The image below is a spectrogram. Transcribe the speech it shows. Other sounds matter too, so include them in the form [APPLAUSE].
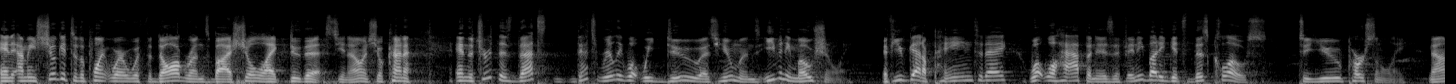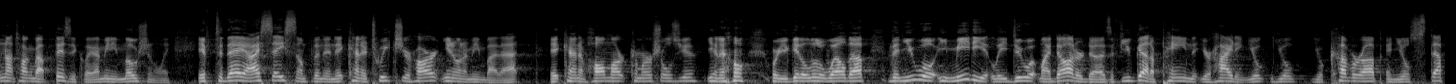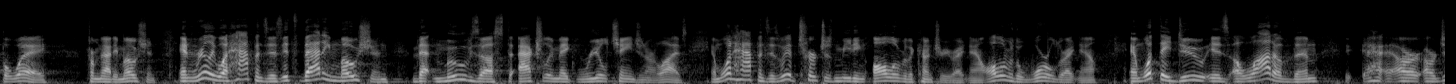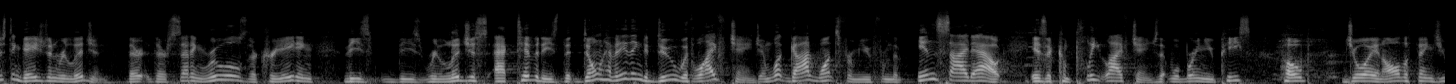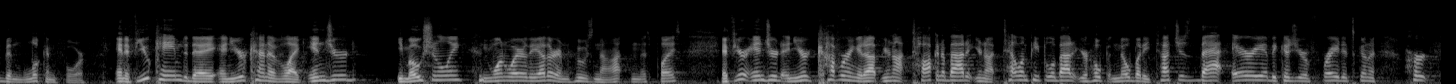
And I mean, she'll get to the point where, with the dog runs by, she'll like do this, you know, and she'll kind of. And the truth is, that's that's really what we do as humans, even emotionally. If you've got a pain today, what will happen is if anybody gets this close to you personally, now, I'm not talking about physically, I mean emotionally. If today I say something and it kind of tweaks your heart, you know what I mean by that. It kind of Hallmark commercials you, [LAUGHS] you know, where you get a little welled up, then you will immediately do what my daughter does. If you've got a pain that you're hiding, you'll, you'll, you'll cover up and you'll step away from that emotion. And really, what happens is it's that emotion that moves us to actually make real change in our lives. And what happens is we have churches meeting all over the country right now, all over the world right now. And what they do is a lot of them are, are just engaged in religion. They're, they're setting rules, they're creating these, these religious activities that don't have anything to do with life change. And what God wants from you from the inside out is a complete life change that will bring you peace, hope, joy, and all the things you've been looking for. And if you came today and you're kind of like injured emotionally [LAUGHS] in one way or the other, and who's not in this place, if you're injured and you're covering it up, you're not talking about it, you're not telling people about it, you're hoping nobody touches that area because you're afraid it's going to hurt,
